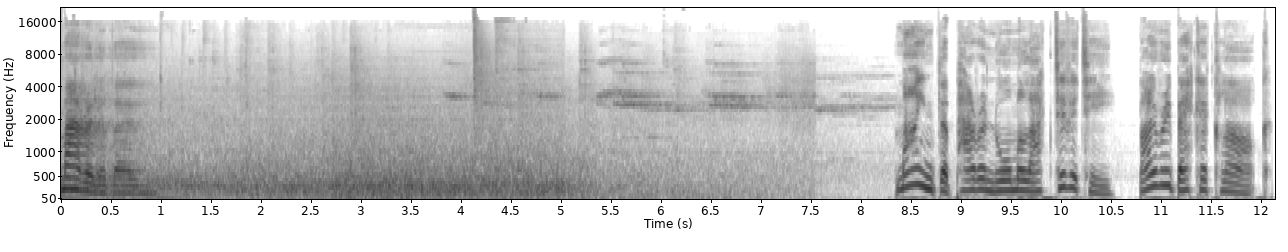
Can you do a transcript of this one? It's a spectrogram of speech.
Marylebone. Mind the Paranormal Activity by Rebecca Clark.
